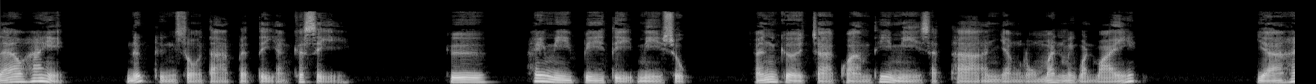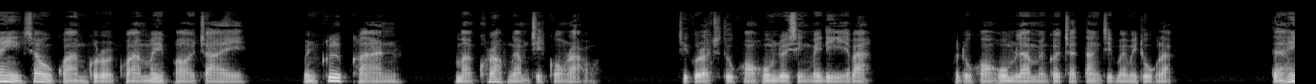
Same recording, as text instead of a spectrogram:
แล้วให้นึกถึงโสตาปฏิยังกสีคือให้มีปีติมีสุขอันเกิดจากความที่มีศรัทธาอันยังลงมั่นไม่หวั่นไหว อย่าให้เจ้าความโกรธความไม่พอใจ มันคลืบคลานมาครอบงำจิตของเรา จิตของเราจะถูกห่อหุ้มโดยสิ่งไม่ดีใช่ปะพอถูกห่อหุ้มแล้วมันก็จะตั้งจิตไว้ไม่ถูกละแต่ให้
